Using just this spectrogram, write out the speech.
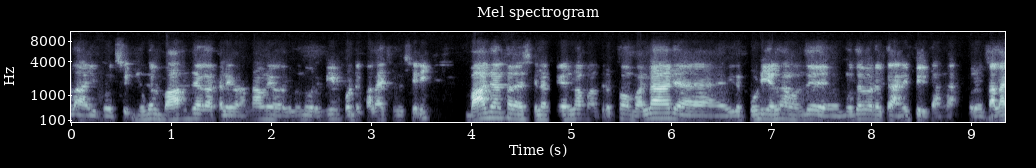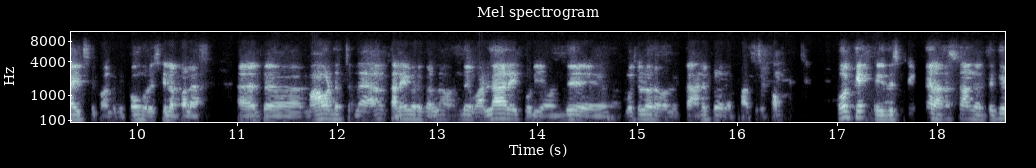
உள்ள ஆகி போச்சு. முதல் பாஜக தலைவர் அண்ணாமலை அவர்கள் வந்து ஒரு மீன் போட்டு கலாய்ச்சதும் சரி. பாஜக சில பேர்லாம் பார்த்திருப்போம். வல்லார இது பொடியெல்லாம் வந்து முதல்வருக்கு அனுப்பியிருக்காங்க. ஒரு கலாய்ச்சி பார்த்திருப்போம். ஒரு சில பல மாவட்டத்துல தலைவர்கள்லாம் வந்து வல்லாரை கொடியை வந்து முதல்வர் அவர்களுக்கு அனுப்புறதை பார்த்திருக்கோம் ஓகே இது ஸ்பீக்கர் அரசாங்கத்துக்கு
